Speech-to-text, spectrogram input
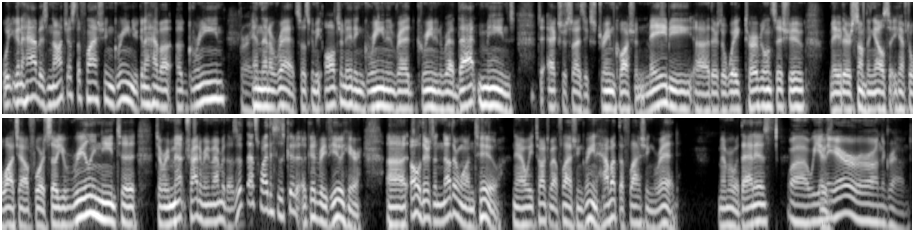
what you're going to have is not just a flashing green you're going to have a, a green Right. and then a red so it's going to be alternating green and red green and red that means to exercise extreme caution maybe uh, there's a wake turbulence issue maybe there's something else that you have to watch out for so you really need to to remember try to remember those that's why this is good a good review here uh, oh there's another one too now we talked about flashing green how about the flashing red remember what that is uh, we in the air or on the ground?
